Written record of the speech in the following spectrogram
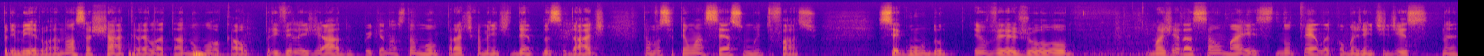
Primeiro, a nossa chácara ela está num local privilegiado, porque nós estamos praticamente dentro da cidade, então você tem um acesso muito fácil. Segundo, eu vejo uma geração mais Nutella, como a gente diz, né?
